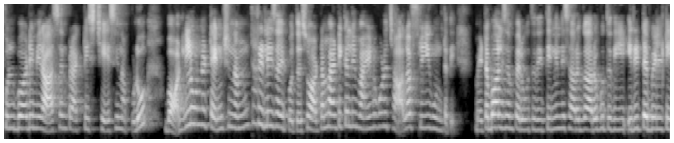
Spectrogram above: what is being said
ఫుల్ బాడీ మీరు ఆసన్ ప్రాక్టీస్ చేసినప్పుడు బాడీలో ఉన్న టెన్షన్ అంతా రిలీజ్ అయిపోతుంది. సో ఆటోమేటికల్లీ మైండ్ కూడా చాలా ఫ్రీగా ఉంటుంది. మెటబాలిజం పెరుగుతుంది తినింది సరిగ్గా అరుగుతుంది ఇరిటబిలిటీ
